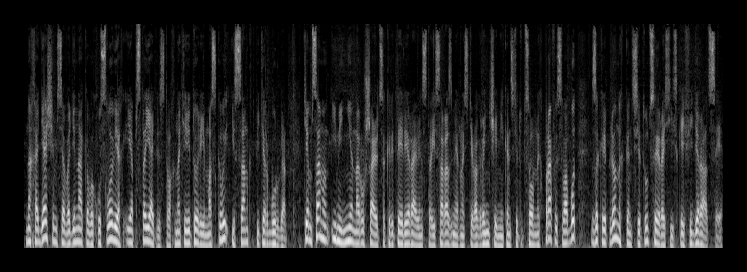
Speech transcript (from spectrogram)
находящимся в одинаковых условиях и обстоятельствах на территории Москвы и Санкт-Петербурга. Тем самым ими не нарушаются критерии равенства и соразмерности в ограничении конституционных прав и свобод, закрепленных Конституцией Российской Федерации.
